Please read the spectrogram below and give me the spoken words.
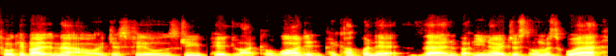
Talking about it now, it just feels stupid, like oh, why I didn't pick up on it then. But you know, just almost where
